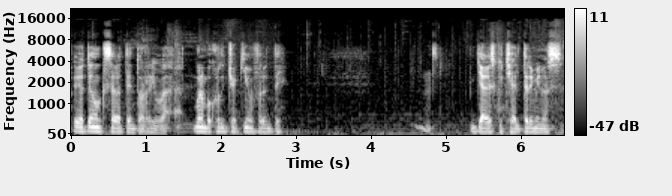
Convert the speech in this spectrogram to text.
Pero yo tengo que estar atento arriba. Bueno, mejor dicho, aquí enfrente. Ya escuché el términos.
